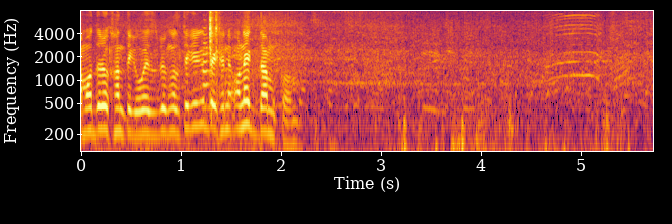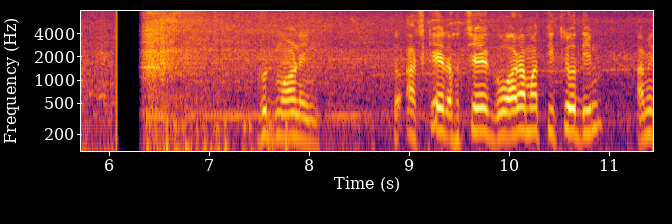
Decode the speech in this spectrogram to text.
আমাদের ওখান থেকে ওয়েস্ট বেঙ্গল থেকে কিন্তু এখানে অনেক দাম কম। গুড মর্নিং তো আজকের হচ্ছে গোয়ার আমার তৃতীয় দিন। আমি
